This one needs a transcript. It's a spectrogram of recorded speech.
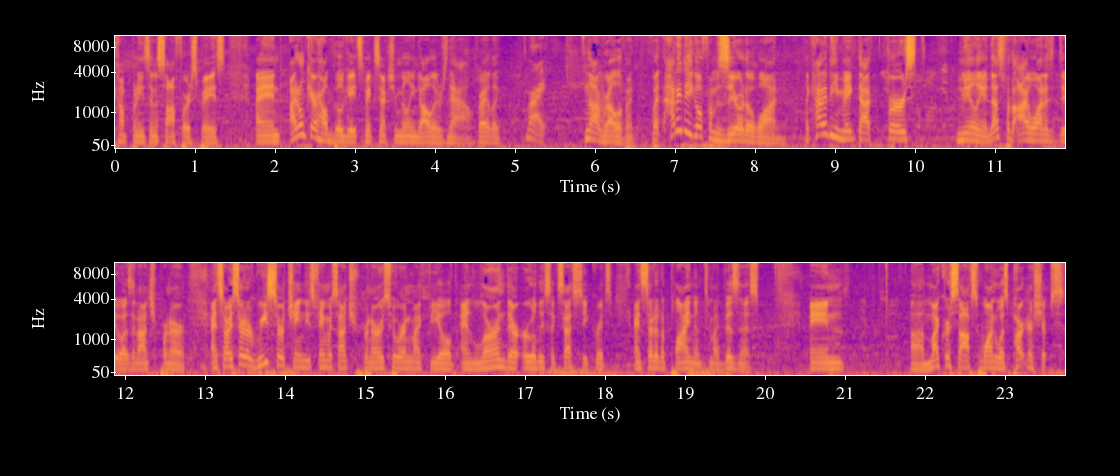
companies in the software space. And I don't care how Bill Gates makes an extra million dollars now, right? Like Right. it's not relevant. But how did he go from zero to one? Like, how did he make that first million? That's what I wanted to do as an entrepreneur. And so I started researching these famous entrepreneurs who were in my field and learned their early success secrets and started applying them to my business. And uh, Microsoft's one was partnerships.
